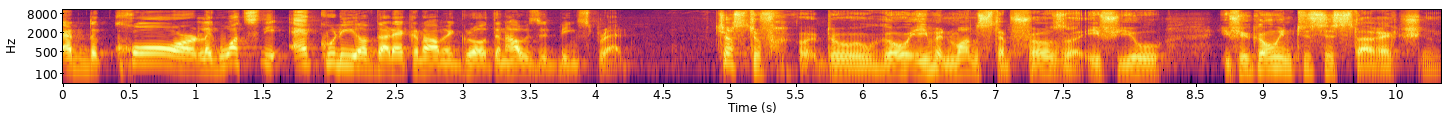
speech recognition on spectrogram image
at the core, like what's the equity of that economic growth and how is it being spread? Just to, to go even one step further, if you if you go into this direction,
